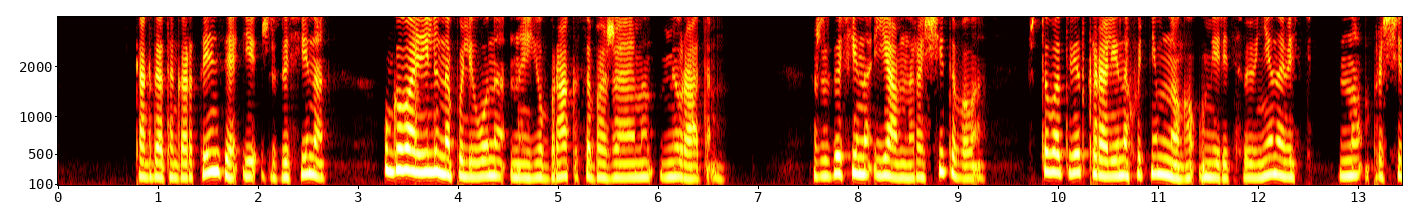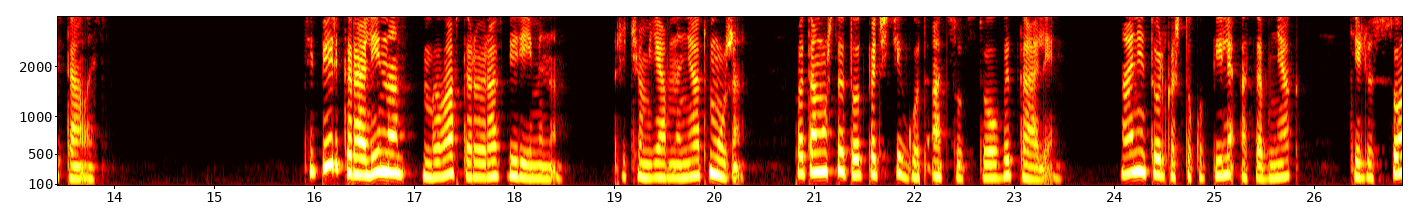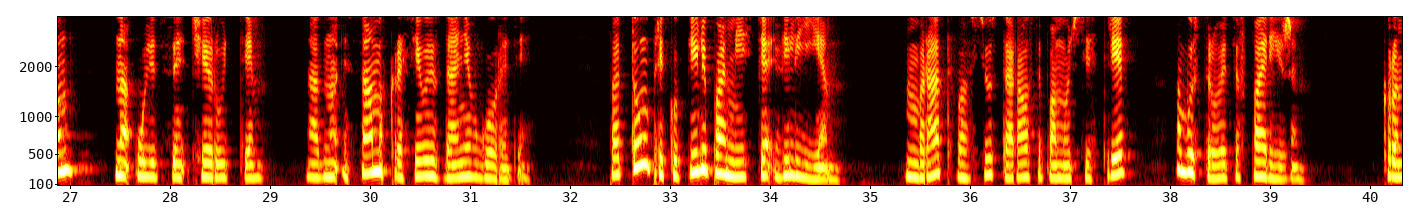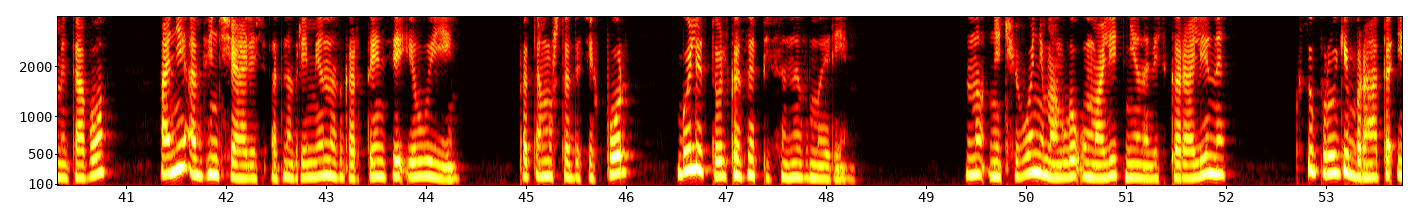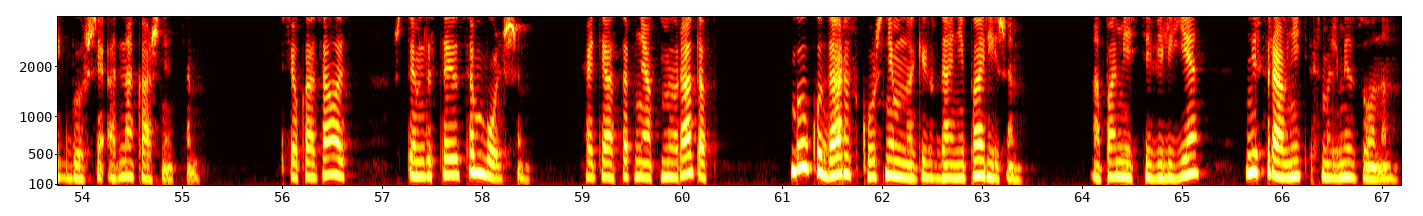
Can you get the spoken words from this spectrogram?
Когда-то Гортензия и Жозефина – уговорили Наполеона на ее брак с обожаемым Мюратом. Жозефина явно рассчитывала, что в ответ Каролина хоть немного умерит свою ненависть, но просчиталась. Теперь Каролина была второй раз беременна, причем явно не от мужа, потому что тот почти год отсутствовал в Италии. Они только что купили особняк Телюссон на улице Черутти, одно из самых красивых зданий в городе. Потом прикупили поместье Вилье. Брат вовсю старался помочь сестре обустроиться в Париже. Кроме того, они обвенчались одновременно с Гортензией и Луи, потому что до сих пор были только записаны в мэрии. Но ничего не могло умолить ненависть Каролины к супруге брата и к бывшей однокашнице. Все казалось, что им достается больше, хотя особняк Мюратов – был куда роскошнее многих зданий Парижа, а поместье Вилье не сравнить с Мальмезоном.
